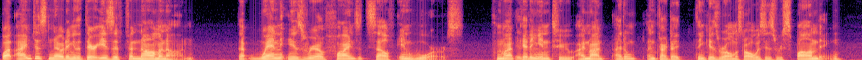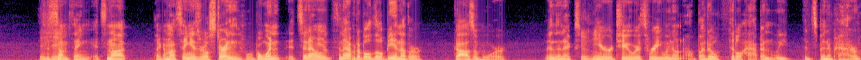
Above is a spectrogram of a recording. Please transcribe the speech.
but I'm just noting that there is a phenomenon that when Israel finds itself in wars, I'm not getting into. I'm not. I don't. In fact, I think Israel almost always is responding to mm-hmm. something. It's not like I'm not saying Israel's starting this war, but when it's it's inevitable, there'll be another Gaza war in the next mm-hmm. year or two or three. We don't know, but it'll, it'll happen. We it's been a pattern.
